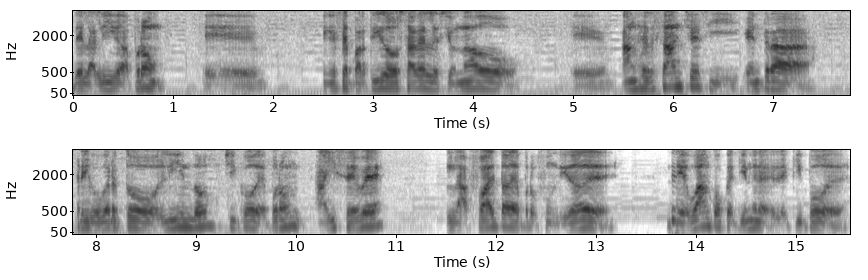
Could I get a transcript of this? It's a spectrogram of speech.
de la Liga PROM. Eh, en ese partido sale lesionado eh, Ángel Sánchez y entra Rigoberto Lindo, chico de PROM. Ahí se ve la falta de profundidad de, banco que tiene el, equipo de,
